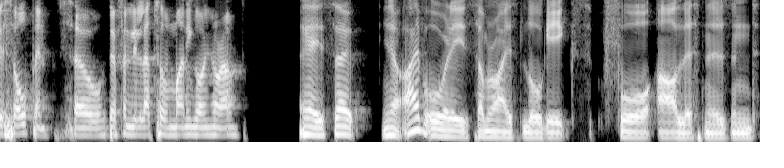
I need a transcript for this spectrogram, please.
US Open. So definitely lots of money going around. Okay, so you know, I've already summarized LawGeex for our listeners and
